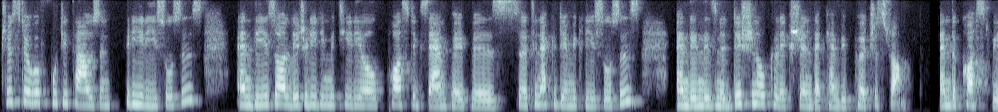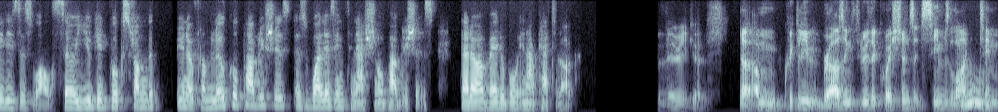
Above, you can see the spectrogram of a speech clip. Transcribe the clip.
just over 40,000 free resources. And these are ledger reading material, past exam papers, certain academic resources. And then there's an additional collection that can be purchased from. And the cost varies as well. So you get books from the you know, from local publishers as well as international publishers that are available in our catalog. Very good. Now, I'm quickly browsing through the questions. It seems like Ooh. Tim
